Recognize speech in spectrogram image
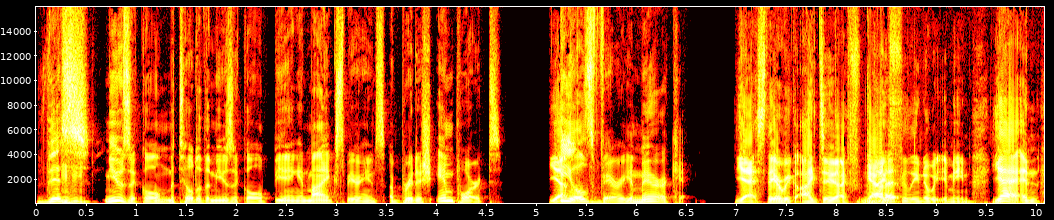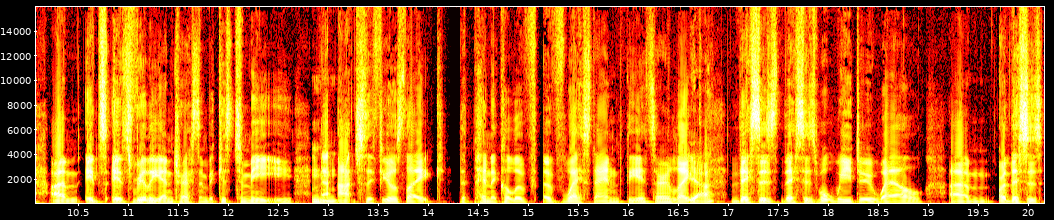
This Mm-hmm. musical, Matilda the musical, being in my experience a British import, feels very American. Yes, there we go. I do. I, Got I fully know what you mean. Yeah, and um, it's it's really interesting because to me, Mm-hmm. it actually feels like the pinnacle of, of West End theatre. Like, Yeah. this is this is what we do well. Um, or this is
